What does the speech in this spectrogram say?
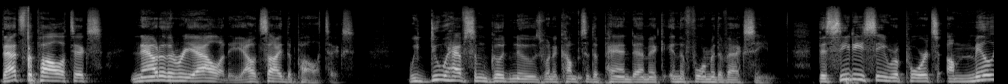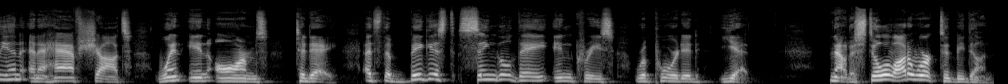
that's the politics. Now to the reality outside the politics. We do have some good news when it comes to the pandemic in the form of the vaccine. The CDC reports a million and a half shots went in arms today. That's the biggest single day increase reported yet. Now, there's still a lot of work to be done.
